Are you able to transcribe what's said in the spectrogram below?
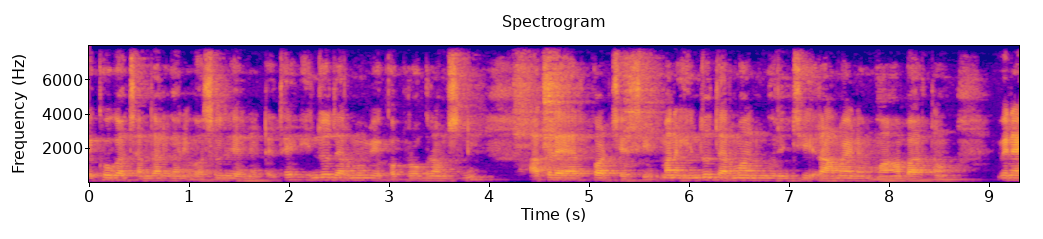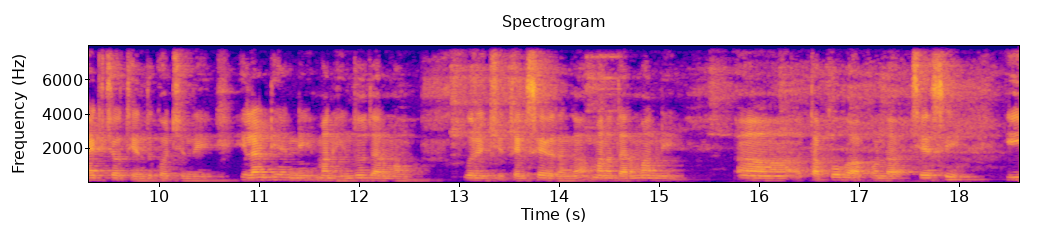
ఎక్కువగా చందాలు కానీ వసూలు చేయనట్టయితే హిందూ ధర్మం యొక్క ప్రోగ్రామ్స్ని అక్కడ ఏర్పాటు చేసి మన హిందూ ధర్మాన్ని గురించి రామాయణం మహాభారతం వినాయక చవితి ఎందుకు వచ్చింది? ఇలాంటివన్నీ మన హిందూ ధర్మం గురించి తెలిసే విధంగా మన ధర్మాన్ని తక్కువ కాకుండా చేసి ఈ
